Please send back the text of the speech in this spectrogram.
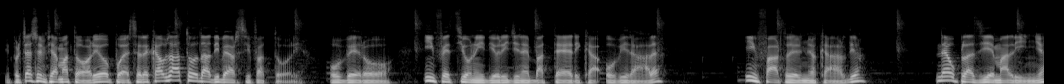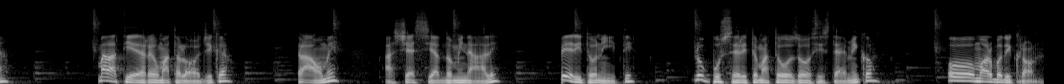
Il processo infiammatorio può essere causato da diversi fattori, ovvero infezioni di origine batterica o virale, infarto del miocardio, neoplasie maligne, malattie reumatologiche, traumi, ascessi addominali, peritoniti, lupus eritomatoso sistemico o morbo di Crohn.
